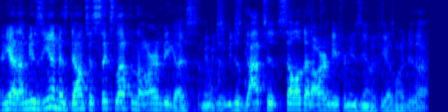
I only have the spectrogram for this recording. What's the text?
And yeah, that museum is down to six left in the R and B, guys. I mean, we just we just got to sell out that R and B for museum if you guys want to do that.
